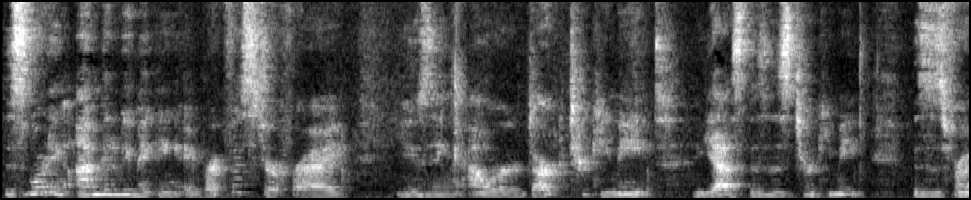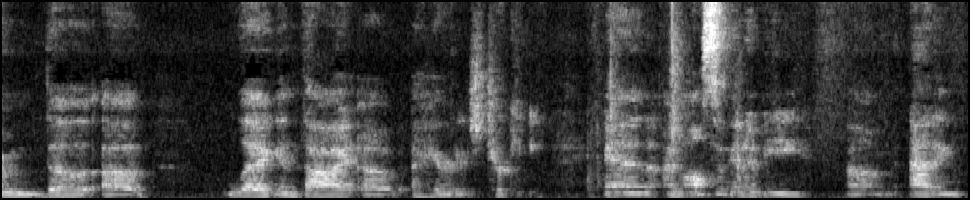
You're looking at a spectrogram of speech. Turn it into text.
This morning I'm going to be making a breakfast stir fry using our dark turkey meat. Yes, this is turkey meat. This is from the uh, leg and thigh of a heritage turkey. And I'm also going to be um, adding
